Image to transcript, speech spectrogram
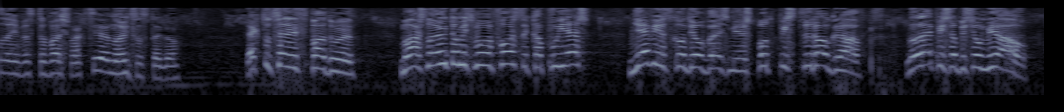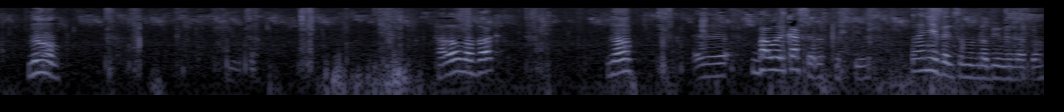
zainwestowałeś w akcję? No i co z tego? Jak tu ceny spadły? Masz no i to mieć moją forsę, kapujesz? Nie wiem skąd ją weźmiesz, podpisz cyrograf. No lepiej, żebyś ją miał. No. Halo, Nowak? No. Yy, Bauer kasę rozpuścił. No ja nie wiem, co mu zrobimy za to.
